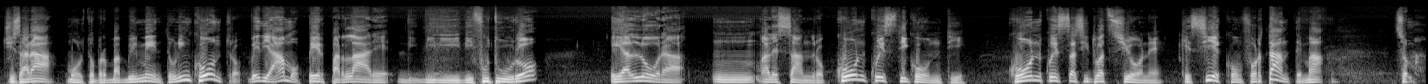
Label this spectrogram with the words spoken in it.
ci sarà molto probabilmente un incontro, vediamo, per parlare di, di, di futuro e allora mh, mm, Alessandro, con questi conti con questa situazione che sì è confortante, ma insomma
